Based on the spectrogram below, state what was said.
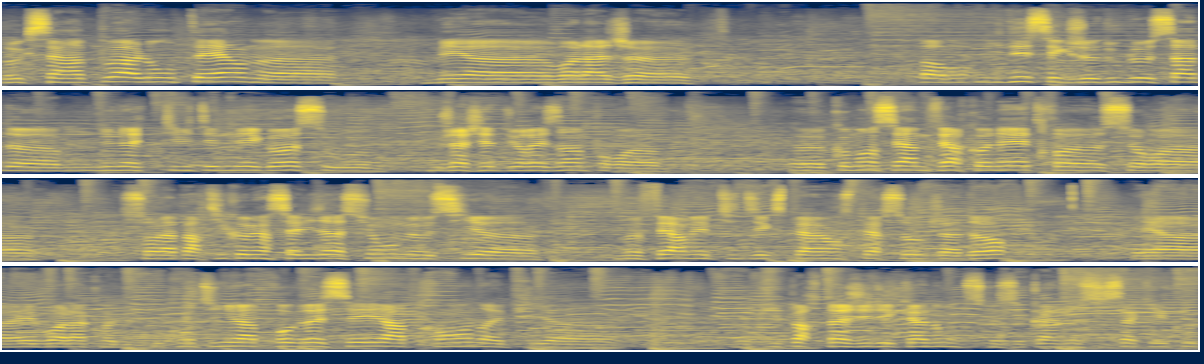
Donc c'est un peu à long terme. mais voilà, je... L'idée c'est que je double ça d'une activité de négoce où, j'achète du raisin pour commencer à me faire connaître sur sur la partie commercialisation, mais aussi euh, me faire mes petites expériences perso que j'adore. Et, euh, voilà quoi, du coup continuer à progresser, apprendre et puis, euh, et puis partager des canons, parce que c'est quand même aussi ça qui est cool.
